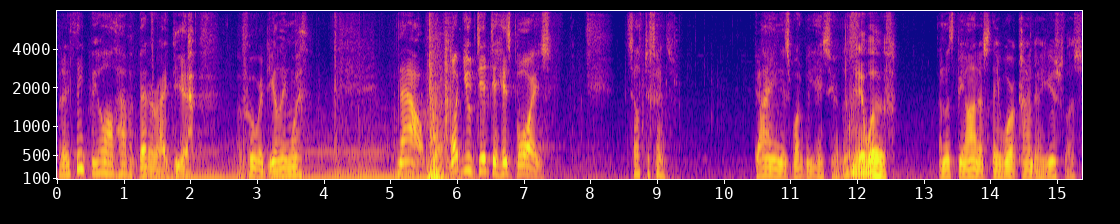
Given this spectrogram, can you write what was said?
But I think we all have a better idea of who we're dealing with. Now, what you did to his boys. Self-defense. Dying is what we ace here. I Listen, mean, it was. and let's be honest, they were kind of useless.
